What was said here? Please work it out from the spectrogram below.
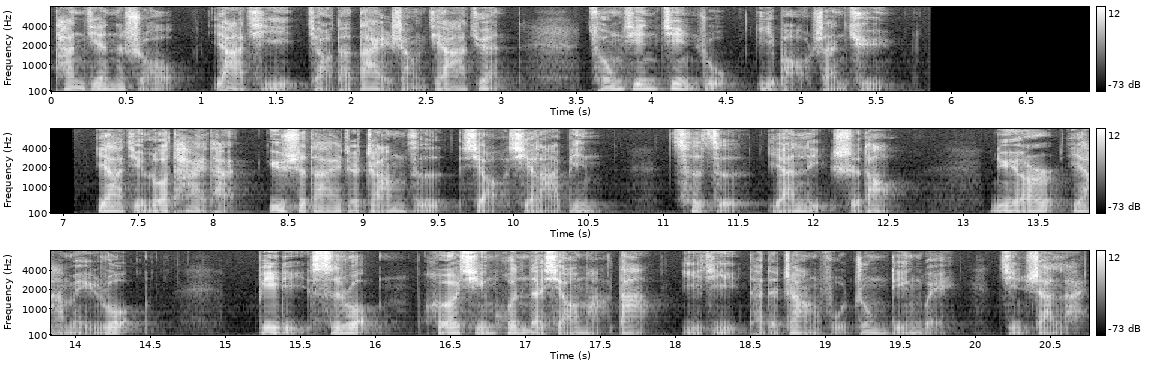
探监的时候，亚奇叫他带上家眷，重新进入伊保山区。亚锦罗太太于是带着长子小希拉宾。次子严里士道，女儿亚美若、毕里斯若和新婚的小马大以及她的丈夫钟鼎伟进山来。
